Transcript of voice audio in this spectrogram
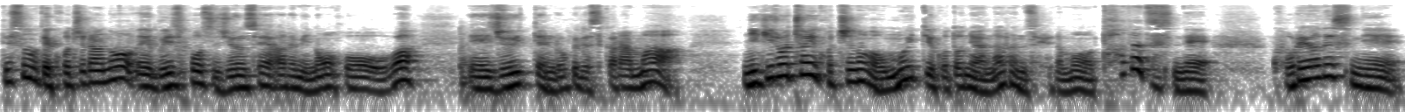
ですのでこちらの V スポーツ純正アルミの方は11.6ですからまあ2キロちょいこっちの方が重いっていうことにはなるんですけどもただですねこれはですね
